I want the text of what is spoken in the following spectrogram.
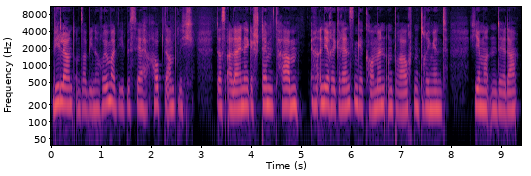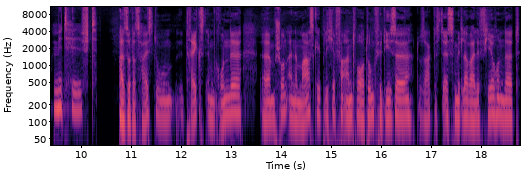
Wieland und Sabine Römer, die bisher hauptamtlich das alleine gestemmt haben, an ihre Grenzen gekommen und brauchten dringend jemanden, der da mithilft. Also das heißt, du trägst im Grunde ähm, schon eine maßgebliche Verantwortung für diese, du sagtest es, mittlerweile 400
